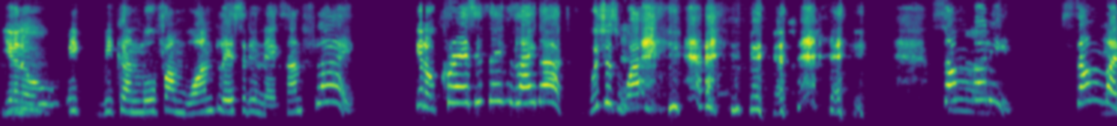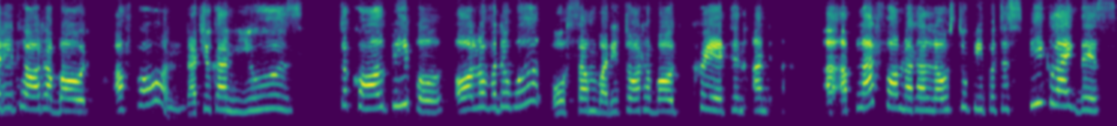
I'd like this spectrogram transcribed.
You know, mm-hmm. we, we can move from one place to the next and fly. You know, crazy things like that, which is why somebody, somebody Yeah. thought about a phone that you can use to call people all over the world, or somebody thought about creating an, a, a platform that allows two people to speak like this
